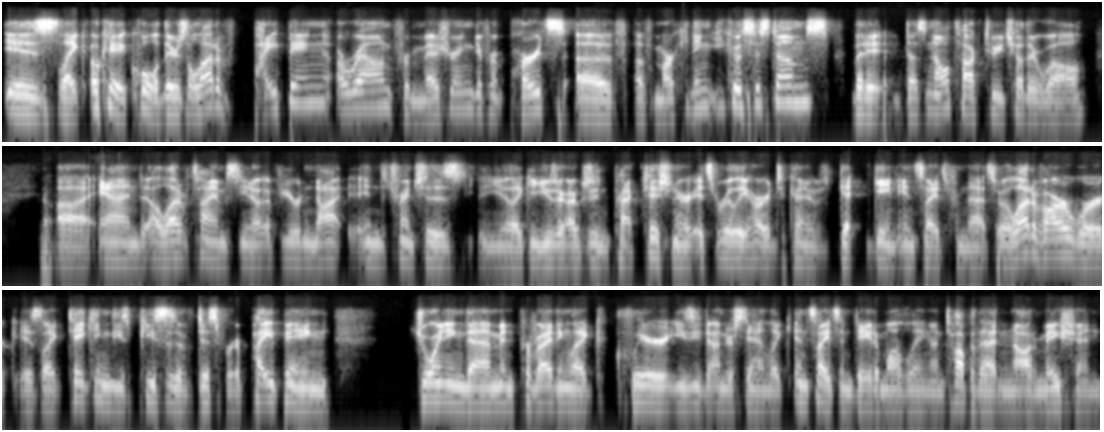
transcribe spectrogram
is like okay cool there's a lot of piping around for measuring different parts of of marketing ecosystems but it doesn't all talk to each other well. Uh, and a lot of times, you know, if you're not in the trenches, you know, like a user acquisition practitioner, it's really hard to kind of get gain insights from that. So a lot of our work is like taking these pieces of disparate piping, joining them and providing like clear, easy to understand like insights and data modeling on top of that and automation.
